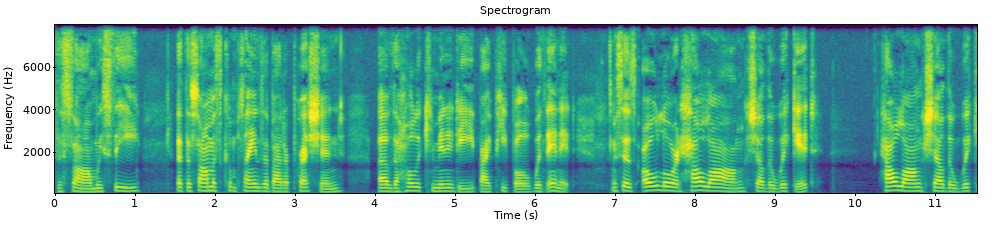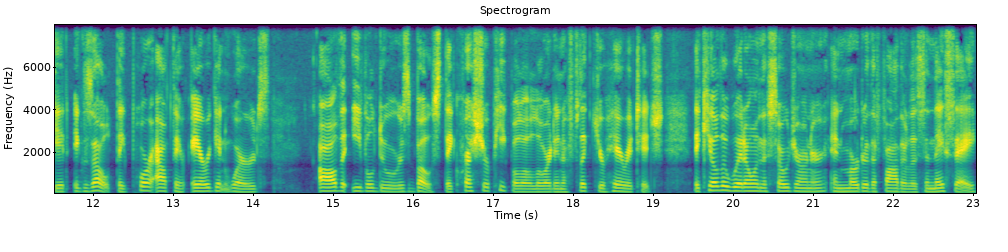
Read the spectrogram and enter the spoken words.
the psalm, we see that the psalmist complains about oppression of the holy community by people within it. It says, O Lord, how long shall the wicked, how long shall the wicked exult? They pour out their arrogant words. All the evildoers boast. They crush your people, O Lord, and afflict your heritage. They kill the widow and the sojourner and murder the fatherless. And they say,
